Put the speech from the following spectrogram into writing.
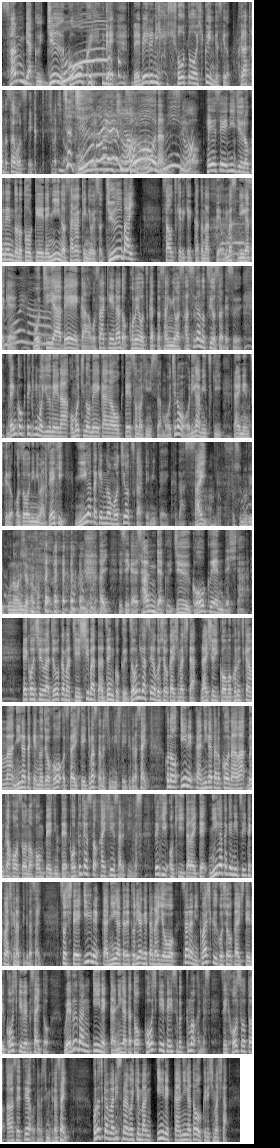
315億円で、レベルに相当低いんですけど、倉玉さんを正解としましょう。じゃあ10倍あるの？そうなんで2すよ。平成26年度の統計で2位の佐賀県におよそ10倍。差をつける結果となっております。新潟県。餅やベーカー、お酒など米を使った産業はさすがの強さです。全国的にも有名なお餅のメーカーが多くて、その品質はもちろん折り紙付き。来年作るお雑煮にはぜひ、新潟県の餅を使ってみてください。なんだ、今年の流行のあれじゃなかったよね。はい。正解は315億円でした。えー今週は城下町柴田全国雑煮合戦をご紹介しました。来週以降もこの時間は新潟県の情報をお伝えしていきます。楽しみにしていてください。このいいねっか新潟のコーナーは文化放送のホームページにて、ポッドキャスト配信されています。ぜひお聞きいただいて、新潟県について詳しくなってください。そして、いいねっか新潟で取り上げた内容をさらに詳しくご紹介している公式ウェブサイト、ウェブ版いいねっか新潟と公式 Facebook もあります。ぜひ放送と合わせてお楽しみください。この時間はリスナーご意見番、いいねっか新潟をお送りしました。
